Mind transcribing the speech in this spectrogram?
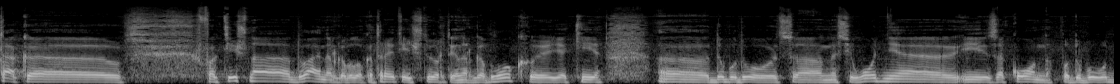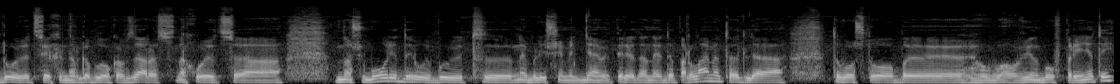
Так, е, фактично два енергоблоки, третій і четвертий енергоблок, які е, добудовуються на сьогодні. І закон по добудові цих енергоблоків зараз знаходиться в нашому уряді і буде е, найближчими днями переданий до парламенту для того, щоб е, він був прийнятий.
